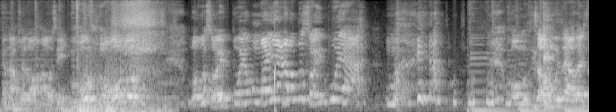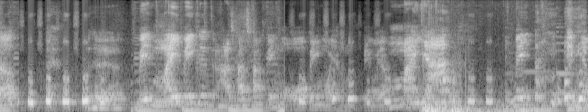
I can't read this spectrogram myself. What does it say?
飲啖水攞口先，唔好攞個攞個水杯，唔係啊，攞個水杯啊，唔係啊，我唔就控制我對手。未唔係俾佢牙刷刷俾我，俾我飲，俾我飲，唔係啊，未得嘅飲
